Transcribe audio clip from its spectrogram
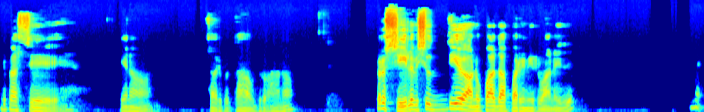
ඊට පස්සේ එනවා සාරිපුත්ත හාමුදුරුවෝ අහනවා. "ඒතර සීල විසුද්ධිය අනුපාදා පරිනිර්වාණයද?" නෑ.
